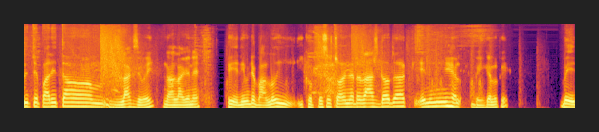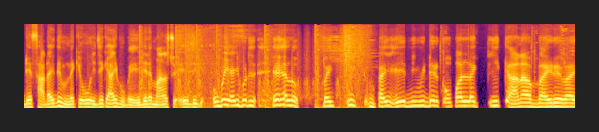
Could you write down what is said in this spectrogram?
দিতে পারিতাম। লাগছে ভাই? না, লাগে না এনিমিটা ভালোই ই করতেছে। চলেন একটা রাশ দেওয়া যাক। এনিমি হেল্প ভেঙে গেল ভাই এটা ফাটাই দেব নাকি? ও এই জায়গায় আইবো ভাই এটা মানুষ এইদিকে ও ভাই আই পড়ে এ হ্যালো ভাই, কি ভাই এই নিমিটের কপালটা কি খারাপ বাইরে ভাই।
